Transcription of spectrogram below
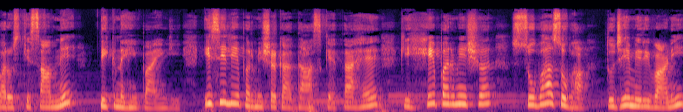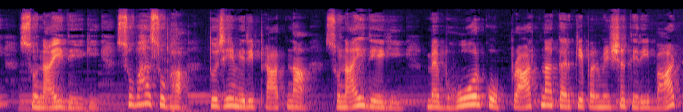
पर उसके सामने टिक नहीं पाएँगी। इसीलिए परमेश्वर का दास कहता है कि, हे परमेश्वर, सुबह सुबह तुझे मेरी वाणी सुनाई देगी। सुबह सुबह तुझे मेरी प्रार्थना सुनाई देगी। मैं भोर को प्रार्थना करके परमेश्वर तेरी बाट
